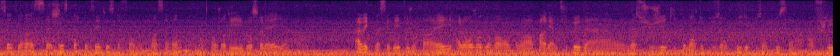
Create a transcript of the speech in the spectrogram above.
c'est Tyros, j'espère que vous avez tous la forme, moi ça va. Aujourd'hui beau soleil, avec ma CD, toujours pareil. Alors aujourd'hui on va, parler un petit peu d'un sujet qui commence de plus en plus, de plus en plus à enfler,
